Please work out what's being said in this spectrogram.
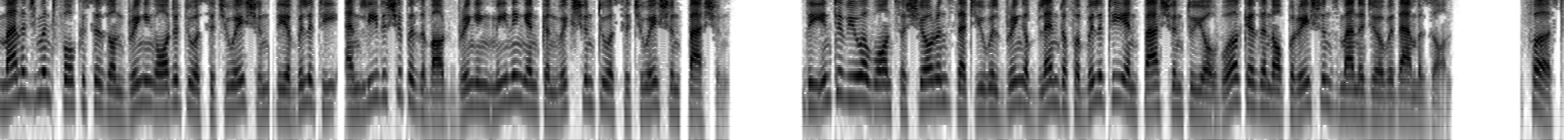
Management focuses on bringing order to a situation, the ability, and leadership is about bringing meaning and conviction to a situation, passion. The interviewer wants assurance that you will bring a blend of ability and passion to your work as an operations manager with Amazon. First,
